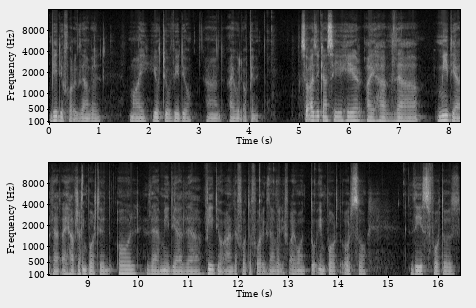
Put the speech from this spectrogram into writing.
video for example, my YouTube video and I will open it. So as you can see here, I have the media that I have just imported, all the media, the video and the photo, for example, if I want to import also these photos.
